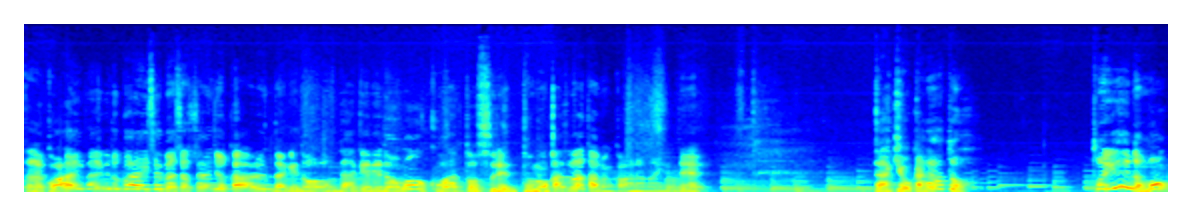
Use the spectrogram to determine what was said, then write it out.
ただ Core i5 と Core i7 はさすがに変わるんだけどだけれどもコアとスレッドの数は多分変わらないので妥協かなとというのも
